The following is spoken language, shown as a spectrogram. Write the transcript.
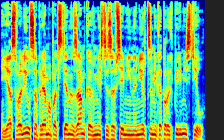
Я свалился прямо под стены замка вместе со всеми иномирцами, которых переместил.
